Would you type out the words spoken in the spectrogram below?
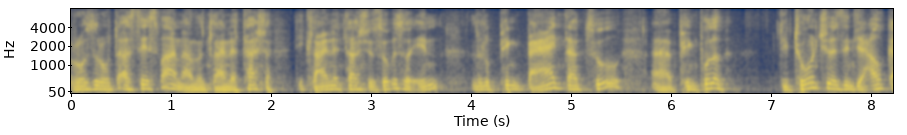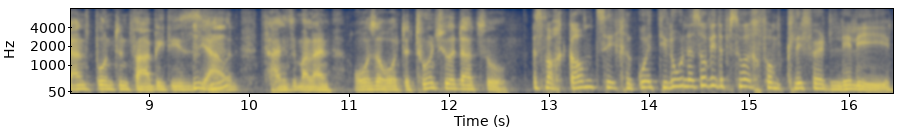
rosarote Accessoires, also eine kleine Tasche. Die kleine Tasche ist sowieso in, a little pink bag dazu, äh, pink Puller. Die Turnschuhe sind ja auch ganz bunt und farbig dieses Mhm. Jahr. Und tragen Sie mal ein rosarote Turnschuhe dazu. Es macht ganz sicher gute Laune, so wie der Besuch von Clifford Lilly.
